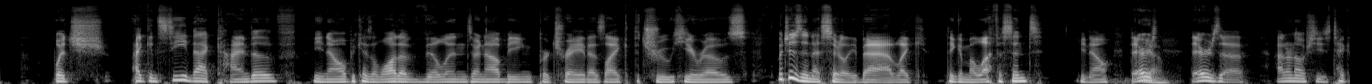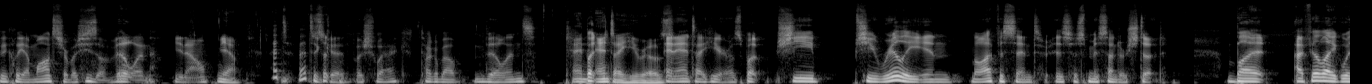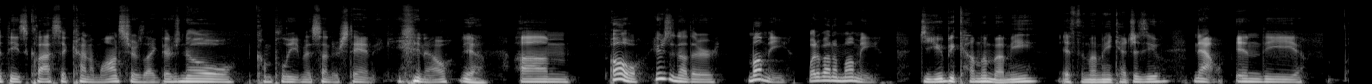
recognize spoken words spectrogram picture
which I can see that kind of, you know, because a lot of villains are now being portrayed as like the true heroes, which isn't necessarily bad. Like think of Maleficent, you know. There's Yeah. there's a I don't know if she's technically a monster, but she's a villain, you know. yeah. That's that's a good bushwhack. Talk about villains And But- anti-heroes. and anti-heroes but she she really in maleficent is just misunderstood but i feel like with these classic kind of monsters like there's no complete misunderstanding you know? Yeah. um oh here's another. Mummy. What about a mummy? Do you become a mummy if the mummy catches you? now in the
